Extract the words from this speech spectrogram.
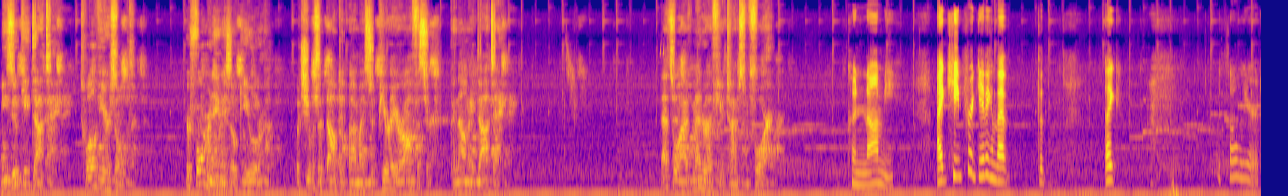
Mizuki Date, 12 years old. Her former name is Okiura. but she was adopted by my superior officer, Kaname Date. That's why I've met her a few times before. Konami. I keep forgetting that the like it's so weird.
